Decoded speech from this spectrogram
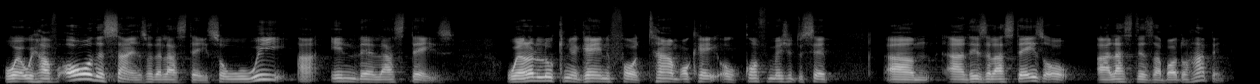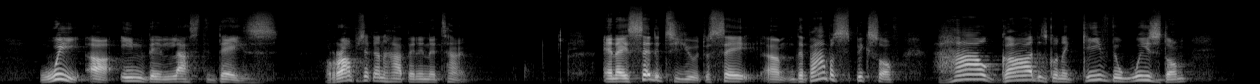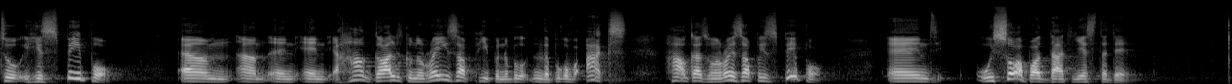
where we have all the signs of the last days. So we are in the last days. We're not looking again for time, okay, or confirmation to say um, uh, there's the last days or our last days are about to happen. We are in the last days. Rapture can happen in a time. And I said it to you to say um, the Bible speaks of how God is going to give the wisdom to his people um, um, and, and how God is going to raise up people in the, book, in the book of Acts, how God's going to raise up his people. And we saw about that yesterday,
